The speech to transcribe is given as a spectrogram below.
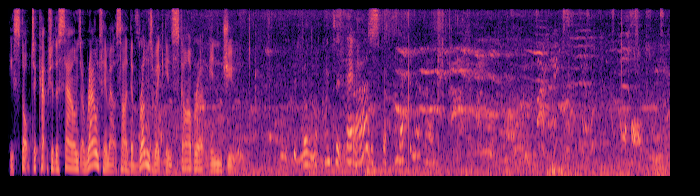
he stopped to capture the sounds around him outside the Brunswick in Scarborough in June. It has, definitely. Oh,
